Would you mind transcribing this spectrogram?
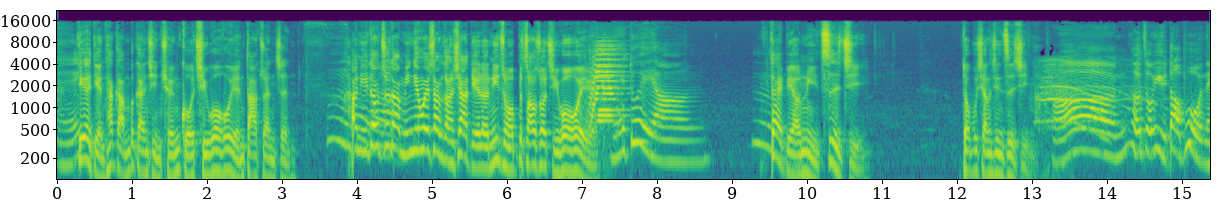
哎，第二点，他敢不敢请全国期货会员大赚针？啊，你都知道明天会上涨下跌了，你怎么不招收期货会员？哎，对呀。代表你自己都不相信自己嘛？哦，何总一语道破呢。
